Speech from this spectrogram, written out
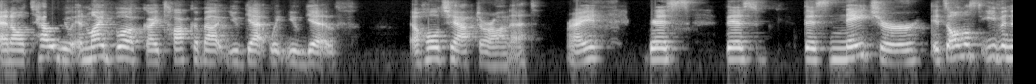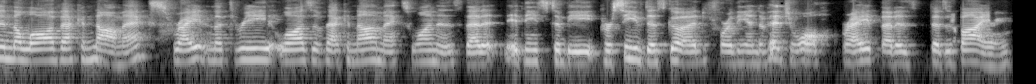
And I'll tell you, in my book, I talk about you get what you give, a whole chapter on it, right? This this this nature it's almost even in the law of economics right and the three laws of economics one is that it, it needs to be perceived as good for the individual right that is that is buying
